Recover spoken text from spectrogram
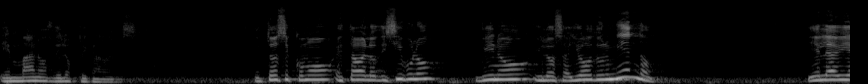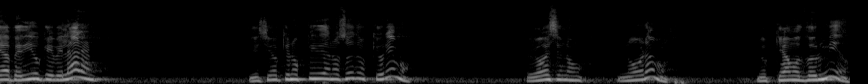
en manos de los pecadores. Entonces, ¿cómo estaban los discípulos? Vino y los halló durmiendo. Y él le había pedido que velaran. Y el Señor que nos pide a nosotros que oremos. Pero a veces no, no oramos. Nos quedamos dormidos.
